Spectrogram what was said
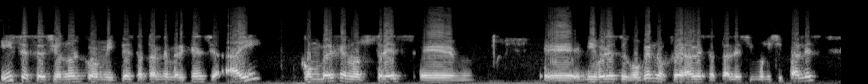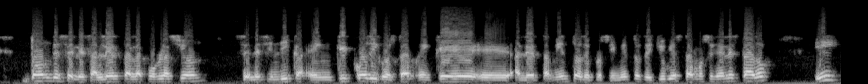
y se sesionó el Comité Estatal de Emergencia. Ahí convergen los tres eh, eh, niveles de gobierno, federales, estatales y municipales, donde se les alerta a la población, se les indica en qué código está, en qué eh, alertamiento de procedimientos de lluvia estamos en el estado y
